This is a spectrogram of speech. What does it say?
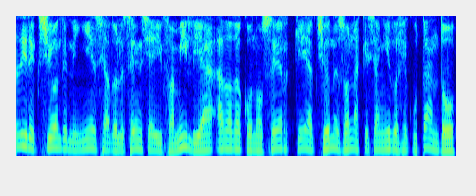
Dirección de Niñez, Adolescencia y Familia ha dado a conocer qué acciones son las que se han ido ejecutando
